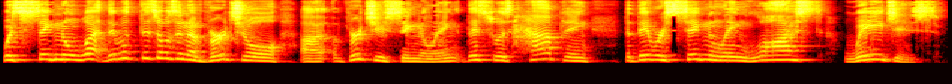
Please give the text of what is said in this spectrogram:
which signal what? This wasn't a virtual uh, virtue signaling. This was happening that they were signaling lost wages,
